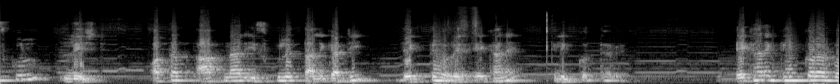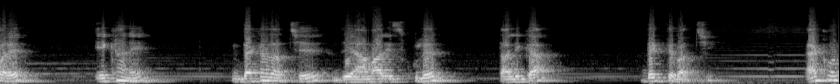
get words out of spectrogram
স্কুল লিস্ট অর্থাৎ আপনার স্কুলের তালিকাটি দেখতে হলে এখানে ক্লিক করতে হবে। এখানে ক্লিক করার পরে এখানে দেখা যাচ্ছে যে আমার স্কুলের তালিকা দেখতে পাচ্ছি। এখন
